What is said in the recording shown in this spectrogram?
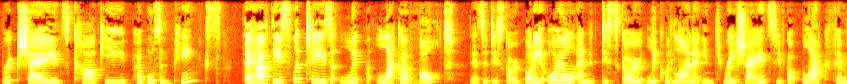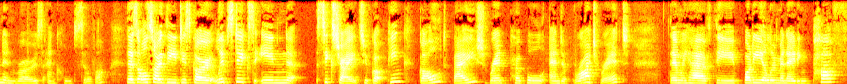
brick shades, khaki, purples, and pinks. They have the Slip Tease Lip Lacquer Vault. There's a disco body oil and a disco liquid liner in three shades. You've got black, feminine rose, and cool silver. There's also the disco lipsticks in six shades. You've got pink, gold, beige, red, purple, and a bright red. Then we have the body illuminating puff,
